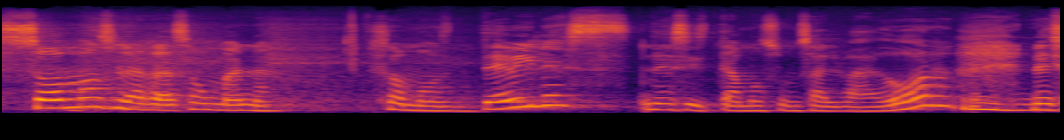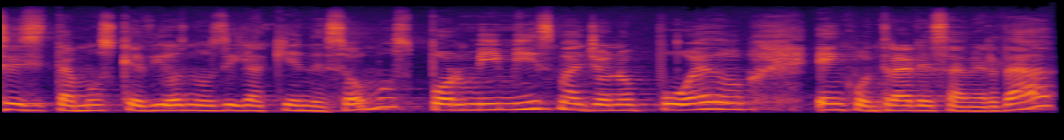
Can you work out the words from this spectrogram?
Somos la raza humana. Somos débiles, necesitamos un salvador, necesitamos que Dios nos diga quiénes somos. Por mí misma yo no puedo encontrar esa verdad.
